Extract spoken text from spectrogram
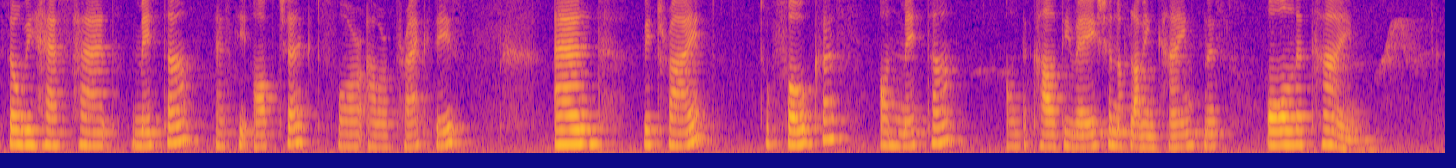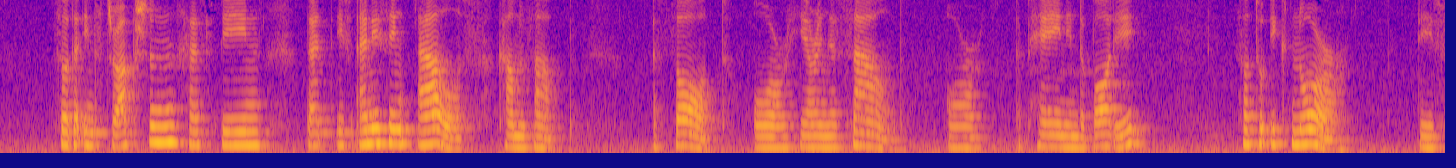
so we have had metta as the object for our practice, and we tried to focus on metta on the cultivation of loving kindness all the time. So the instruction has been that if anything else comes up, a thought or hearing a sound or a pain in the body, so to ignore these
